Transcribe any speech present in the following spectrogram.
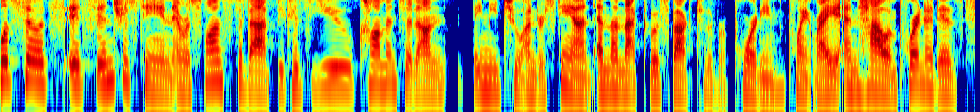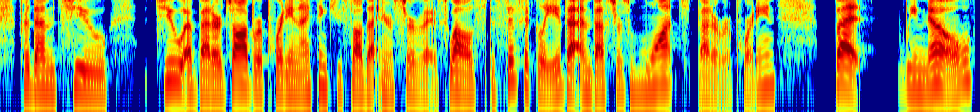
Well, so it's it's interesting in response to that because you commented on they need to understand, and then that goes back to the reporting point, right? And how important it is for them to do a better job reporting. And I think you saw that in your survey as well, specifically that investors want better reporting, but we know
